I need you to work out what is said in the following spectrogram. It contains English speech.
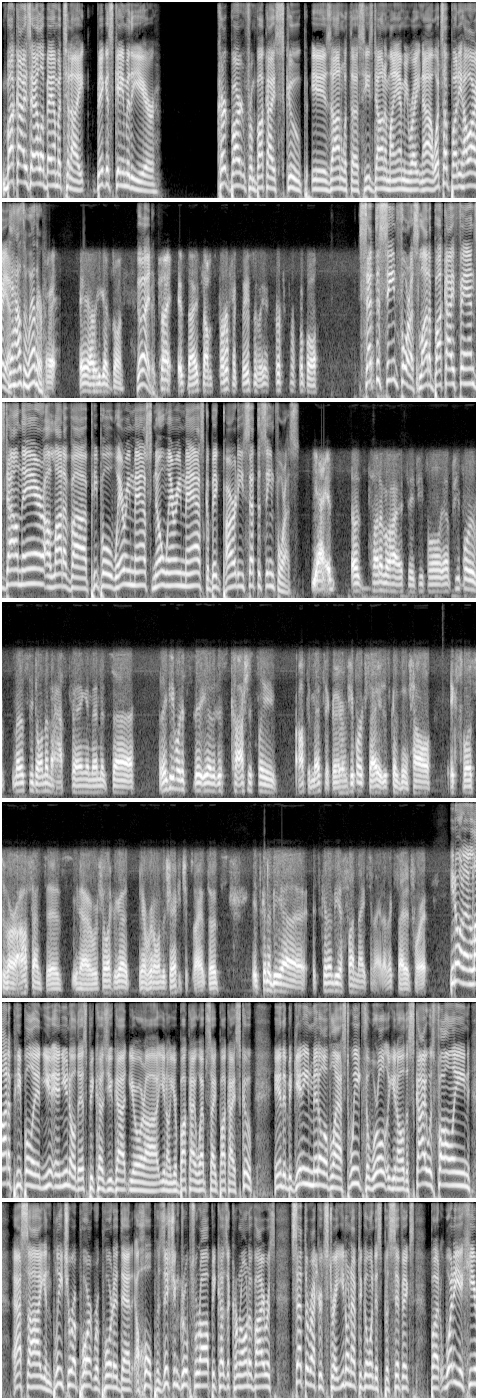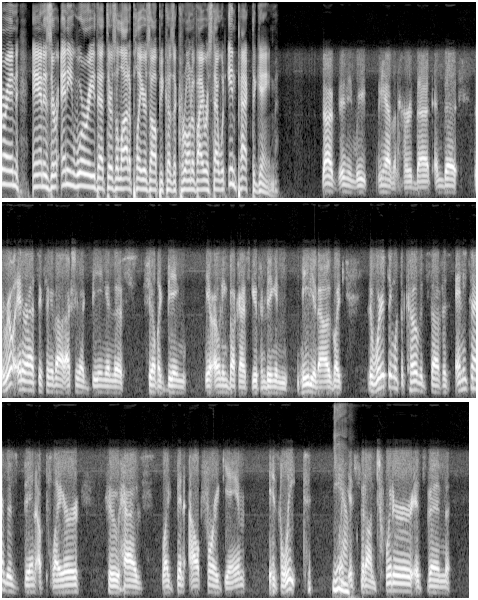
Buckeyes, Alabama tonight. Biggest game of the year. Kirk Barton from Buckeye Scoop is on with us. He's down in Miami right now. What's up, buddy? How are you? Yeah, how's the weather? Hey, how are you guys doing? Good. It's nice. It's nice. It's perfect, basically. It's perfect for football. Set the scene for us. A lot of Buckeye fans down there. A lot of uh, people wearing masks, no wearing masks. A big party. Set the scene for us. Yeah, it's a ton of Ohio State people. Yeah, people are mostly doing the mask thing, and then it's. uh I think people are just you know they're just cautiously optimistic. They're, people are excited just because of how explosive our offense is. You know, we feel like we got you know we're gonna win the championship tonight. So it's it's gonna be a it's gonna be a fun night tonight. I'm excited for it. You know what? A lot of people, and you and you know this because you got your uh, you know your Buckeye website, Buckeye Scoop. In the beginning, middle of last week, the world, you know, the sky was falling. SI and Bleacher Report reported that a whole position groups were out because of coronavirus. Set the record straight. You don't have to go into specifics, but what are you hearing? And is there any worry that there's a lot of players out because of coronavirus that would impact the game? Uh, I mean, we we haven't heard that, and the the real interesting thing about actually like being in this field, like being you know owning Buckeye Scoop and being in media now is like the weird thing with the COVID stuff is anytime there's been a player who has like been out for a game, it's leaked. Yeah. Like, it's been on Twitter. It's been,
